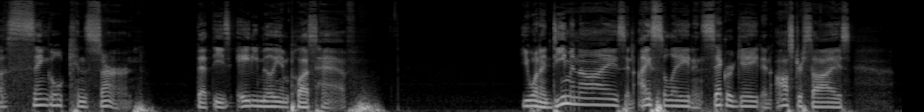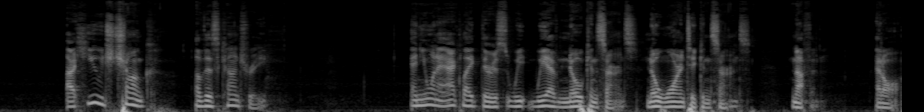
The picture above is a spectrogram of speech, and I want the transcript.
a single concern that these 80 million plus have. You want to demonize and isolate and segregate and ostracize a huge chunk of this country. And you want to act like there's we, we have no concerns, no warranted concerns. Nothing at all.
